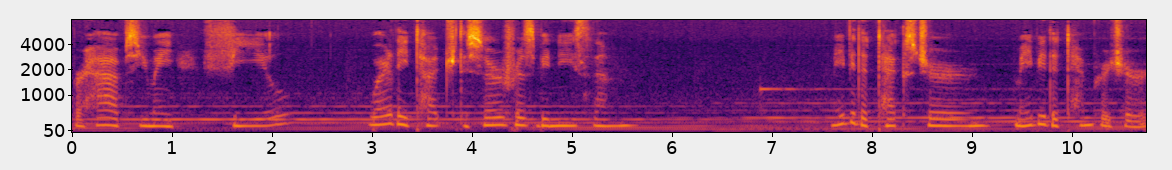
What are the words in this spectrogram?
Perhaps you may feel where they touch the surface beneath them. Maybe the texture, maybe the temperature.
